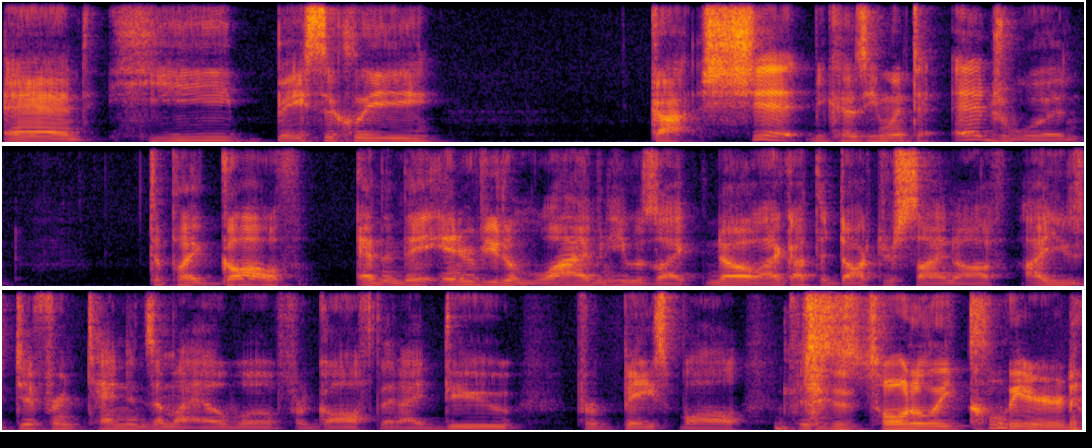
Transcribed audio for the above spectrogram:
and he basically got shit because he went to Edgewood to play golf, and then they interviewed him live, and he was like, "No, I got the doctor sign off. I use different tendons in my elbow for golf than I do for baseball. This is totally cleared."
